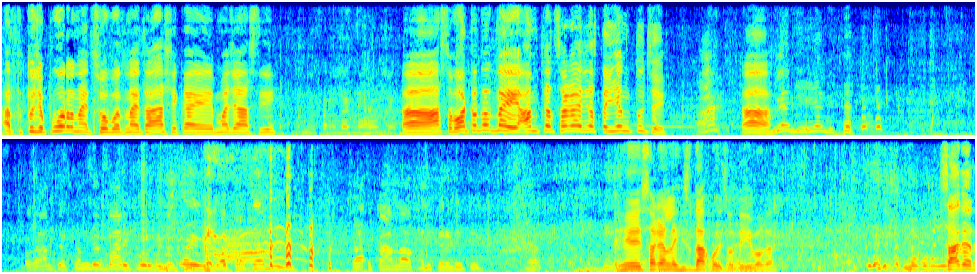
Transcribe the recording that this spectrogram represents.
आता तुझे पोरं नाहीत सोबत नाहीत अशी काय मजा असती? हा असं वाटतच नाही. आमच्यात सगळ्यात जास्त यंग तुझे. हा? हा बघा, आमच्या समजत बारीक पोरग वॉटर चालू का- कान लावा खाली करंट येतोय. हे? सगळ्यांना हीच दाखवायचं होतं हे बघा. सागर.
